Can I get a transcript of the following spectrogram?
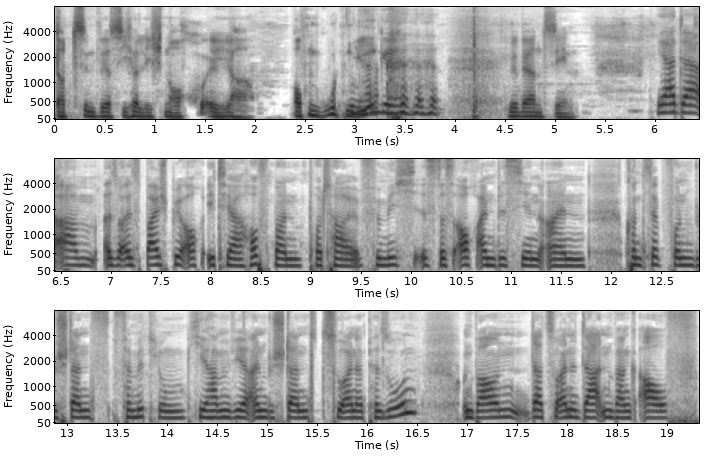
Dort sind wir sicherlich noch äh, ja auf einem guten Wege. Ja. wir werden es sehen. Ja, da, ähm, also als Beispiel auch ETH Hoffmann Portal. Für mich ist das auch ein bisschen ein Konzept von Bestandsvermittlung. Hier haben wir einen Bestand zu einer Person und bauen dazu eine Datenbank auf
